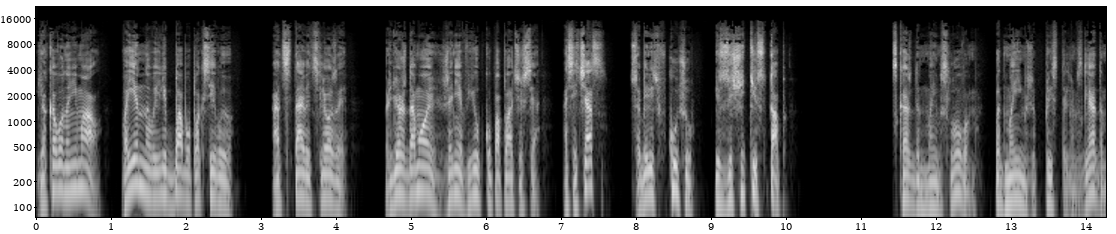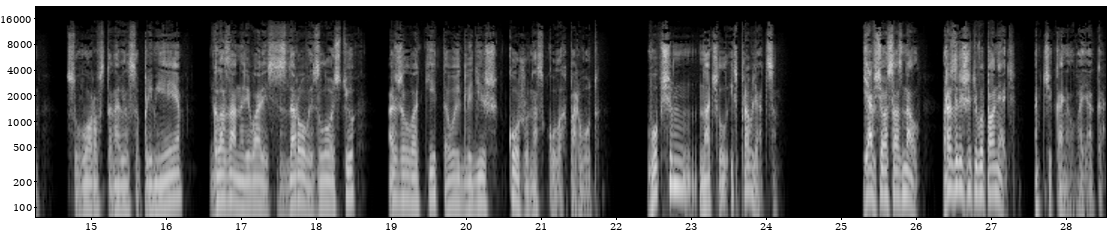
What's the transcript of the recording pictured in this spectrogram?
Я кого нанимал? Военного или бабу плаксивую? Отставить слезы. Придешь домой, жене в юбку поплачешься. А сейчас соберись в кучу и защити стаб. С каждым моим словом, под моим же пристальным взглядом, Суворов становился прямее, глаза наливались здоровой злостью, а желваки, того и глядишь, кожу на скулах порвут. В общем, начал исправляться. «Я все осознал. Разрешите выполнять», — отчеканил вояка.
